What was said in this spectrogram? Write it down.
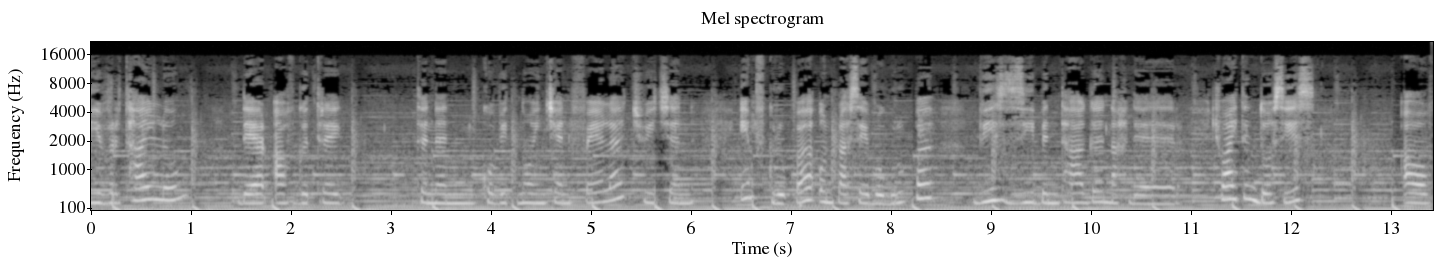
die Verteilung der aufgetretenen Covid-19-Fälle zwischen Impfgruppe und Placebo-Gruppe wies sieben Tage nach der zweiten Dosis auf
